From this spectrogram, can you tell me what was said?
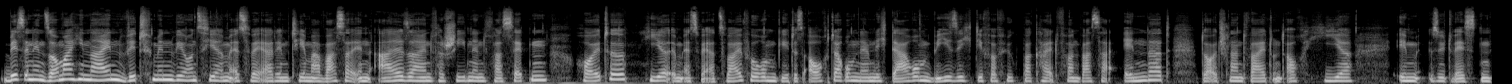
Bis in den Sommer hinein widmen wir uns hier im SWR dem Thema Wasser in all seinen verschiedenen Facetten. Heute hier im SWR 2 Forum geht es auch darum, nämlich darum, wie sich die Verfügbarkeit von Wasser ändert, deutschlandweit und auch hier im Südwesten.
